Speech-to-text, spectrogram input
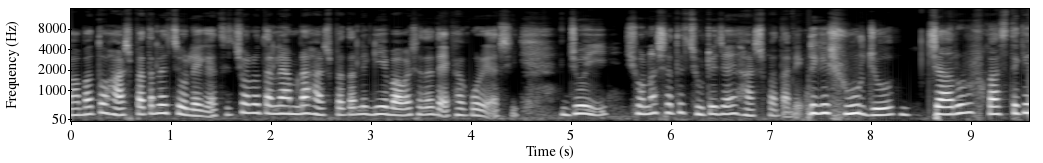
বাবা তো হাসপাতালে চলে গেছে। চলো তাহলে আমরা হাসপাতালে গিয়ে বাবার সাথে দেখা করে আসি। জয়ী সোনার সাথে ছুটে যায় হাসপাতালে। ওদিকে সূর্য চারুর কাছ থেকে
